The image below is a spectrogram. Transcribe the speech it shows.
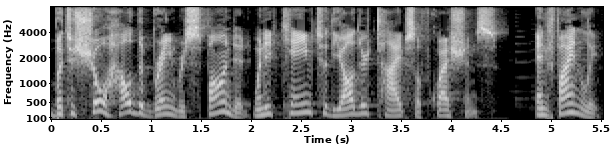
but to show how the brain responded when it came to the other types of questions. And finally,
